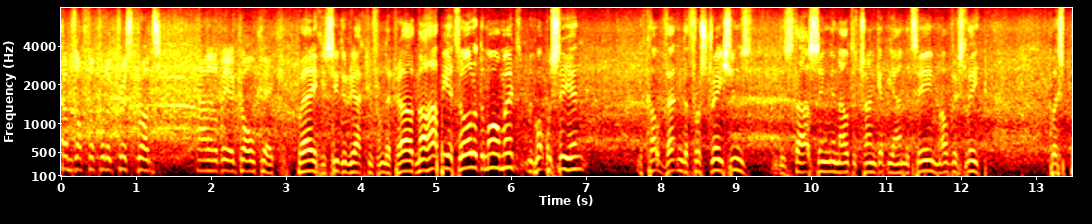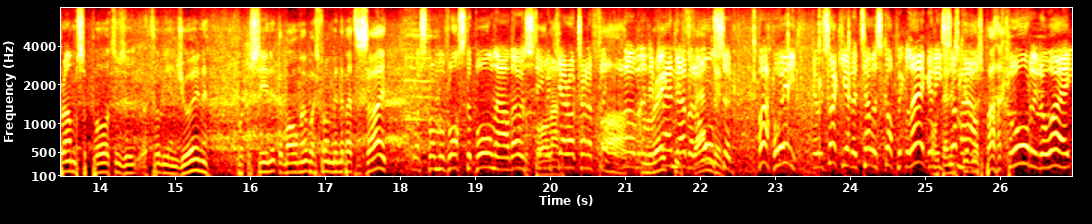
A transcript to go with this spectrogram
comes off the foot of Chris Brunt, and it'll be a goal kick. Well, you can see the reaction from the crowd. Not happy at all at the moment with what we're seeing. The crowd venting the frustrations. They start singing now to try and get behind the team, obviously. West Brom supporters are, are thoroughly enjoying what they're seeing at the moment. West Brom being the better side. West Brom have lost the ball now, though, and Good Steven. Gerrard trying to flick Oh, one over the great defender, but defending. Olsson, wowee, it was like he had a telescopic leg, and Oh, he Dennis somehow Gibbons back. clawed it away.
